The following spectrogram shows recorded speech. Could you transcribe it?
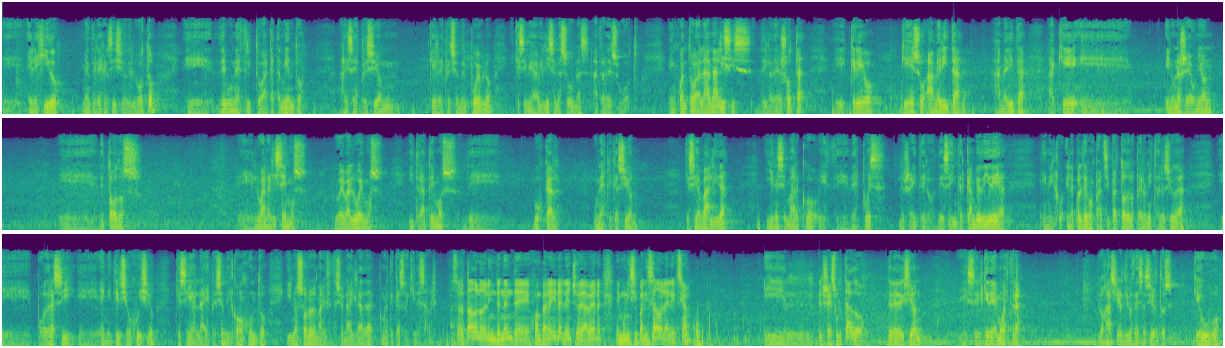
eh, elegido mediante el ejercicio del voto, eh, debo un estricto acatamiento a esa expresión que es la expresión del pueblo y que se viabiliza en las urnas a través de su voto. En cuanto al análisis de la derrota, eh, creo que eso amerita, amerita a que en una reunión eh, de todos, eh, lo analicemos, lo evaluemos y tratemos de buscar una explicación que sea válida y en ese marco, este, después, les reitero, de ese intercambio de ideas en, el, en la cual debemos participar todos los peronistas de la ciudad, eh, podrá así emitirse un juicio que sea la expresión del conjunto y no solo la manifestación aislada, como en este caso de quien les habla. ¿Acertado lo del intendente Juan Pereira, el hecho de haber eh, municipalizado la elección? Y el, el resultado de la elección es el que demuestra los aciertos y los desaciertos que hubo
